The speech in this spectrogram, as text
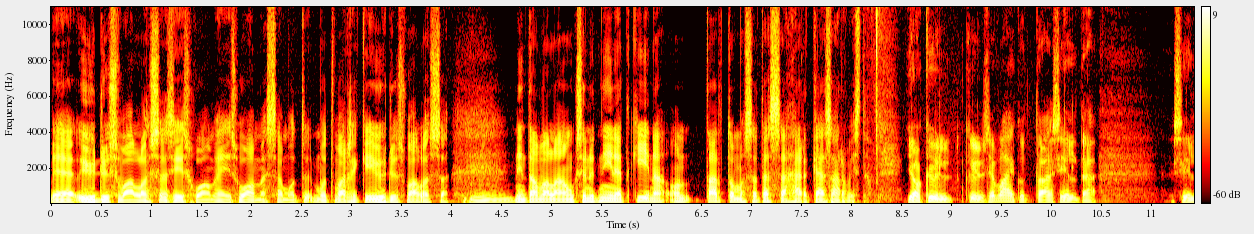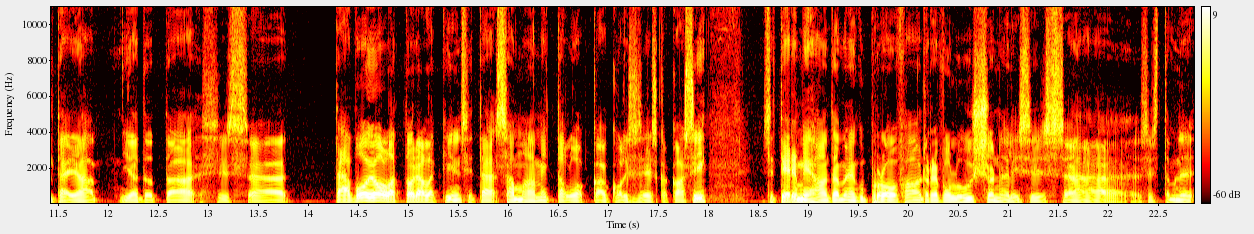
eh, Yhdysvalloissa, siis huom, ei Suomessa, mutta, mutta varsinkin Yhdysvalloissa, mm. niin tavallaan onko se nyt niin, että Kiina on tarttumassa tässä härkää sarvista? Joo, kyllä, kyllä se vaikuttaa siltä, siltä ja, ja tota, siis, äh, tämä voi olla todellakin sitä samaa mittaluokkaa kuin oli se 78. Se termihän on tämmöinen kuin profound revolution, eli siis, äh, siis tämmöinen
